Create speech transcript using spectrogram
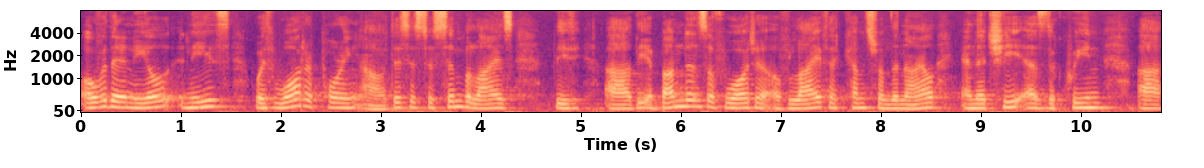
over their kneel, knees with water pouring out. This is to symbolize the, uh, the abundance of water, of life that comes from the Nile, and that she, as the queen, uh,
